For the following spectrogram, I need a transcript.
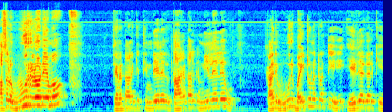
అసలు ఊరిలోనేమో తినటానికి తిండే లేదు తాగటానికి నీళ్ళే లేవు. కానీ ఊరి బయట ఉన్నటువంటి ఏలియా గారికి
